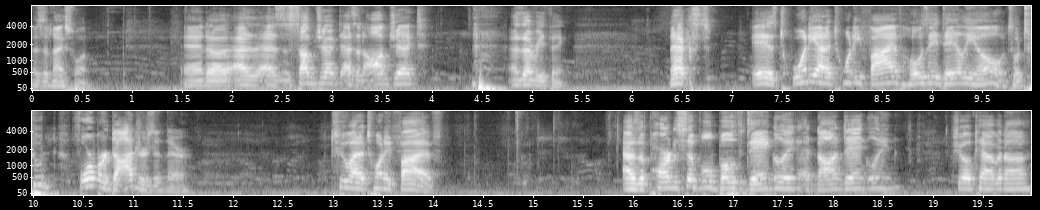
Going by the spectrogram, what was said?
That's a nice one and uh, as, as a subject, as an object, as everything. Next is 20 out of 25, Jose De Leon. So two former Dodgers in there. 2 out of 25. As a participle, both dangling and non dangling, Joe Kavanaugh.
